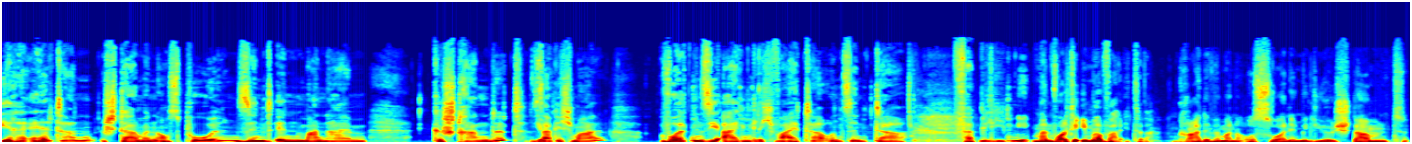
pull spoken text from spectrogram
Ihre Eltern stammen aus Polen, mhm. sind in Mannheim gestrandet, ja. sag ich mal. Wollten Sie eigentlich weiter und sind da verblieben? Man wollte immer weiter, gerade wenn man aus so einem Milieu stammt.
